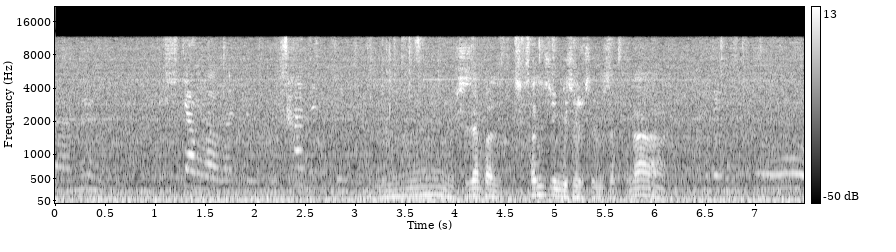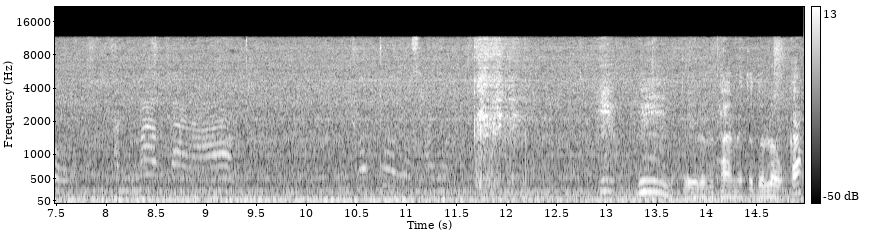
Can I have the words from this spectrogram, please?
나는 시장 가가지고 사진 찍고 음, 시장 가서 사진 찍는 게 제일 재밌었구나. 그리고 엄마 아빠랑 토토로 사는 네, 그럼 다음에 또 놀러 올까?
